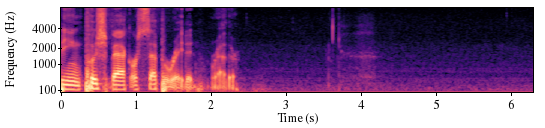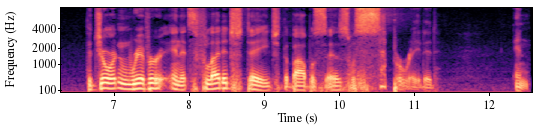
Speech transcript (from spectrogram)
being pushed back or separated, rather. The Jordan River, in its flooded stage, the Bible says, was separated and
